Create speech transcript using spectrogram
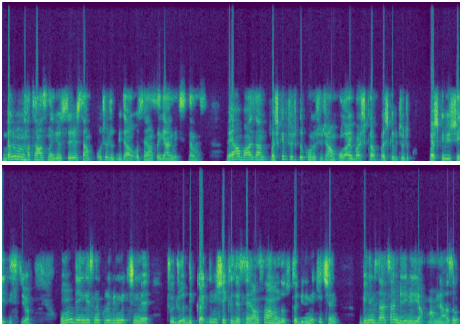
ben onun hatasını gösterirsem o çocuk bir daha o seansa gelmek istemez. Veya bazen başka bir çocukla konuşacağım olay başka, başka bir çocuk başka bir şey istiyor. Onun dengesini kurabilmek için ve çocuğu dikkatli bir şekilde seans anında tutabilmek için benim zaten birebir yapmam lazım.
